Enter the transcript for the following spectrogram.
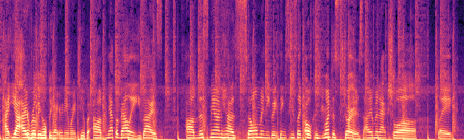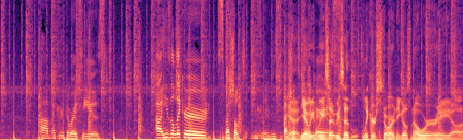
I, yeah, I really hope we got your name right too. But um, Napa Valley, you guys, um, this man has so many great things. He's like, oh, because you went to stores. I am an actual, like, um, I forget the words he used. Uh, he's a liquor specialty. He's into yeah, specialty yeah. We, we said we said liquor store, and he goes, "No, we're a." Uh,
